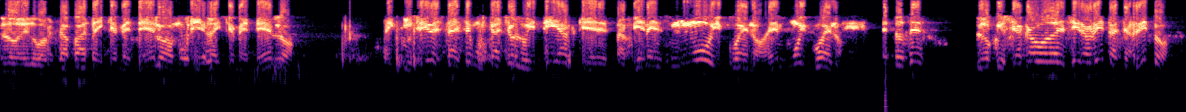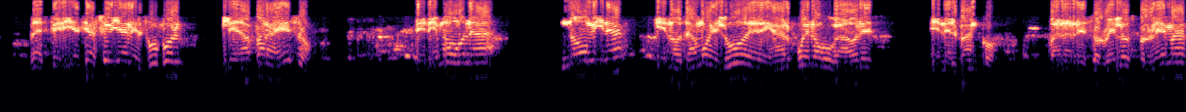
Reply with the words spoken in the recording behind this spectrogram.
Lo de Dubán Zapata hay que meterlo, a Muriel hay que meterlo Inclusive está ese muchacho Luis Díaz que también es muy bueno, es muy bueno. Entonces, lo que usted acabó de decir ahorita, Charrito, la experiencia suya en el fútbol le da para eso. Tenemos una nómina que nos damos el lujo de dejar buenos jugadores en el banco para resolver los problemas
